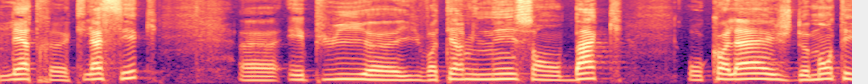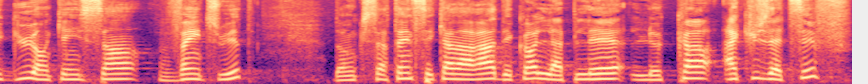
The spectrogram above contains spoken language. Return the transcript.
lettres classiques. et puis il va terminer son bac au collège de Montaigu en 1528. Donc, certains de ses camarades d'école l'appelaient le cas accusatif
